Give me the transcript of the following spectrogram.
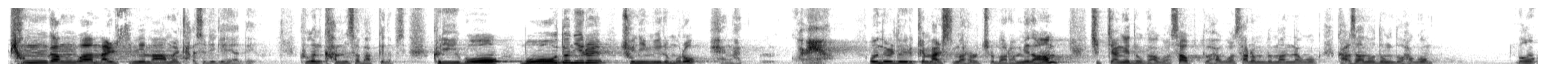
평강과 말씀이 마음을 다스리게 해야 돼요. 그건 감사밖에 없어요. 그리고 모든 일을 주님 이름으로 행한 거예요. 오늘도 이렇게 말씀을 하러 출발합니다. 직장에도 가고 사업도 하고 사람도 만나고 가사 노동도 하고 뭐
